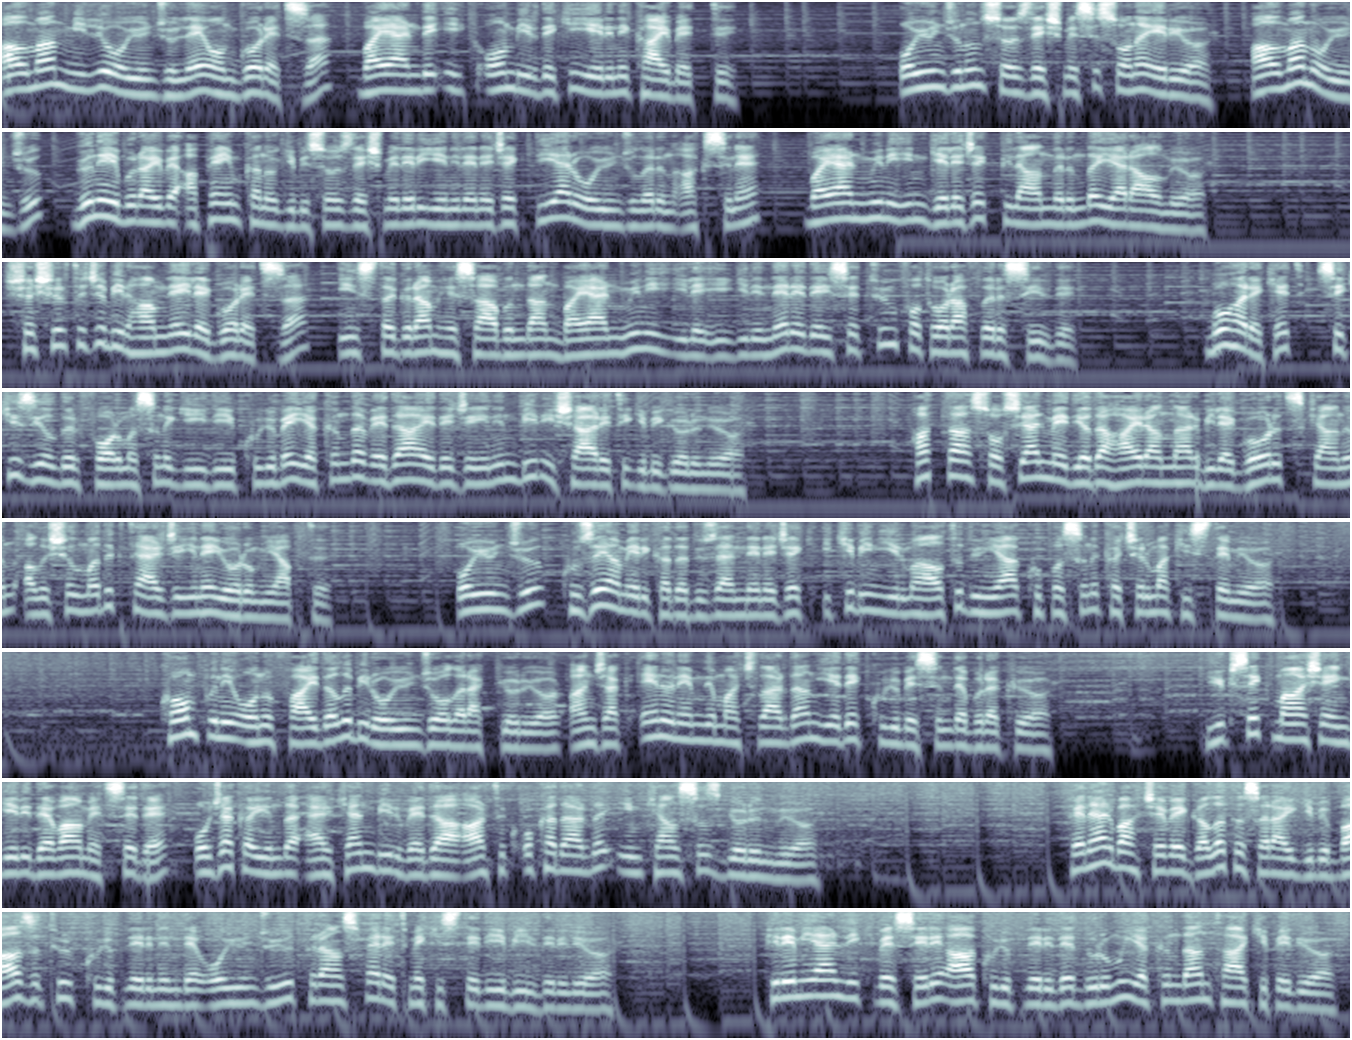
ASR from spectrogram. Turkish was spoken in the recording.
Alman milli oyuncu Leon Goretzka, Bayern'de ilk 11'deki yerini kaybetti. Oyuncunun sözleşmesi sona eriyor. Alman oyuncu, Gnabry ve Upamecano gibi sözleşmeleri yenilenecek diğer oyuncuların aksine, Bayern Münih'in gelecek planlarında yer almıyor. Şaşırtıcı bir hamleyle Goretzka, Instagram hesabından Bayern Münih ile ilgili neredeyse tüm fotoğrafları sildi. Bu hareket, 8 yıldır formasını giydiği kulübe yakında veda edeceğinin bir işareti gibi görünüyor. Hatta sosyal medyada hayranlar bile Goretzka'nın alışılmadık tercihine yorum yaptı. Oyuncu, Kuzey Amerika'da düzenlenecek 2026 Dünya Kupası'nı kaçırmak istemiyor. Company onu faydalı bir oyuncu olarak görüyor ancak en önemli maçlardan yedek kulübesinde bırakıyor. Yüksek maaş engeli devam etse de, Ocak ayında erken bir veda artık o kadar da imkansız görünmüyor. Fenerbahçe ve Galatasaray gibi bazı Türk kulüplerinin de oyuncuyu transfer etmek istediği bildiriliyor. Premier Lig ve Serie A kulüpleri de durumu yakından takip ediyor.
